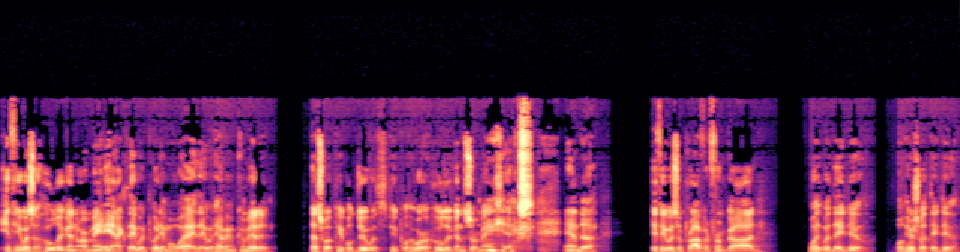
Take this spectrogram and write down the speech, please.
If he was a hooligan or maniac, they would put him away. They would have him committed. That's what people do with people who are hooligans or maniacs. And uh, if he was a prophet from God, what would they do? Well, here's what they do.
